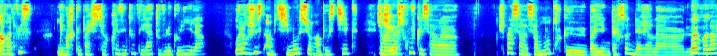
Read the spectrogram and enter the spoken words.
Ah en plus, les marque-pages surprises et tout, t'es là, t'ouvres le colis, est là. Ou alors juste un petit mot sur un post-it. Genre, je sais Ouais. pas, je trouve que ça... Je sais pas, ça, ça montre que bah, il y a une personne derrière la, la- Ouais, voilà.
